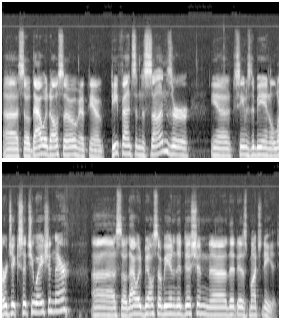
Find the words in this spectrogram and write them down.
uh so that would also, you know, defense in the Suns are, you know, seems to be an allergic situation there. Uh, so that would be also be an addition uh, that is much needed.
